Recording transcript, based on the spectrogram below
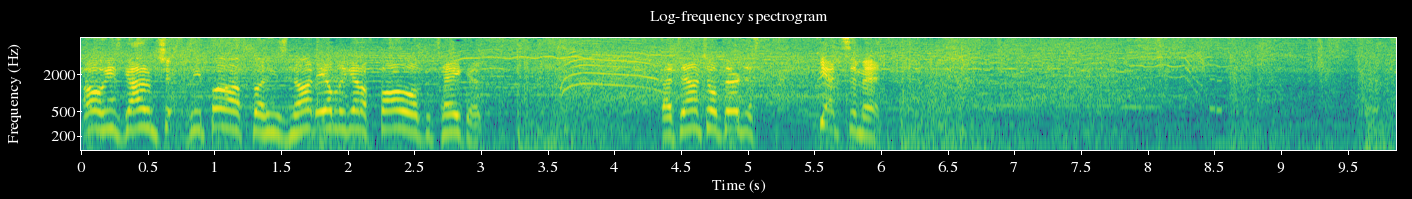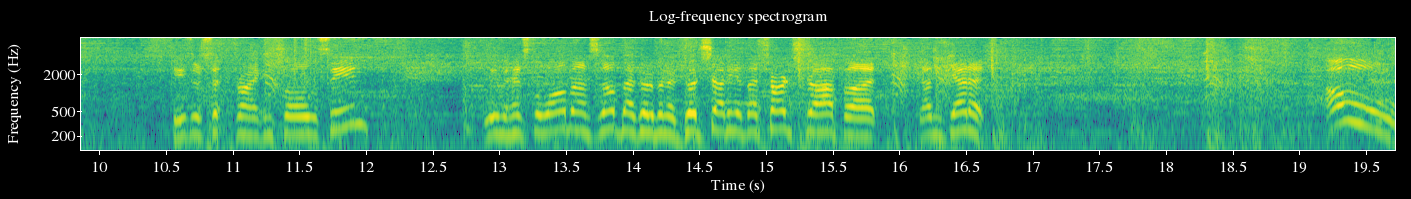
Oh, he's got him deep off, but he's not able to get a follow-up to take it. That down tilt there just gets him in. Teaser trying to control the scene. Lima hits the wall, bounces up. That could have been a good shot to get that charge shot, but doesn't get it. Oh!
